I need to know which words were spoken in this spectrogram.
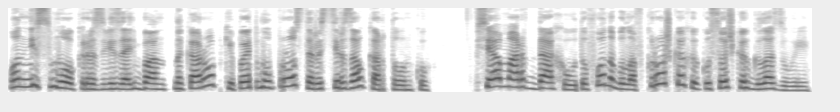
Он не смог развязать бант на коробке, поэтому просто растерзал картонку. Вся мордаха у Туфона была в крошках и кусочках глазури.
